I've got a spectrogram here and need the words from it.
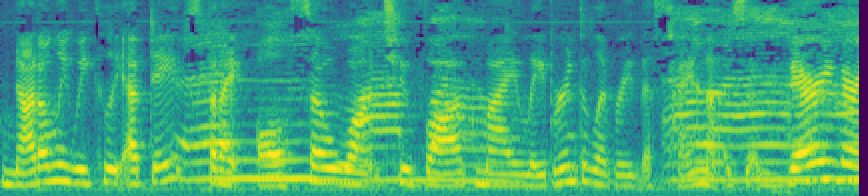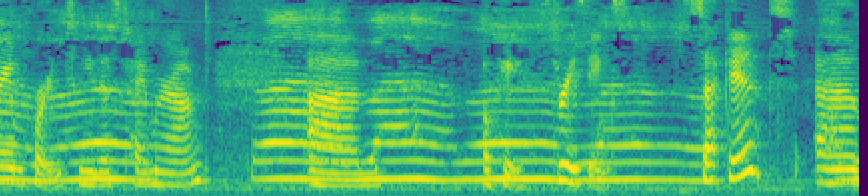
not only weekly updates, but I also want to vlog my labor and delivery this time. That is very, very important to me this time around. Um, okay, three things. Second, um,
